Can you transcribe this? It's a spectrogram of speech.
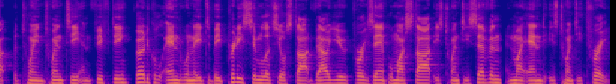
start between 20 and 50. Vertical end will need to be pretty similar to your start value. For example, my start is 27 and my end is 23.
